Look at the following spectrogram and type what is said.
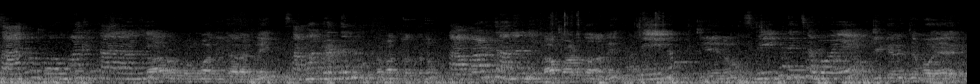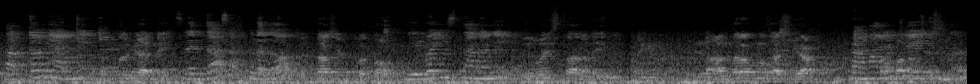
సార్వభౌమాధికారాన్ని సార్వభౌమాధికారాన్ని సమగ్రతను శ్రద్ధాశక్తులతో నిర్వహిస్తానని నిర్వహిస్తానని నా అంతరాత్మ సాక్షిగా ప్రమాణం చేస్తున్నాను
